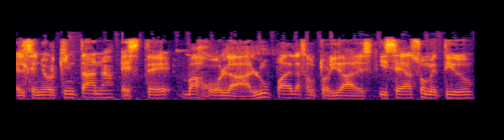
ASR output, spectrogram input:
el señor Quintana esté bajo la lupa de las autoridades y sea sometido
